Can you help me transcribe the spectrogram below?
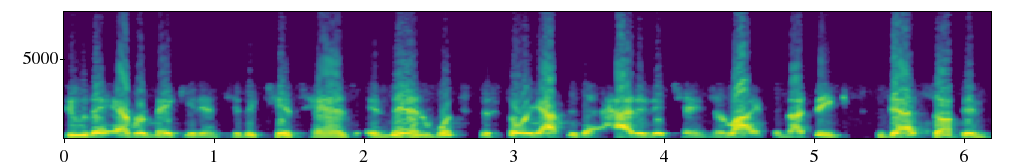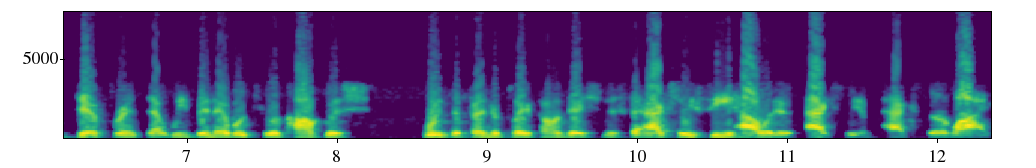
do they ever make it into the kids' hands? And then what's the story after that? How did it change their life? And I think that's something different that we've been able to accomplish with the Fender Play Foundation is to actually see how it actually impacts their life.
